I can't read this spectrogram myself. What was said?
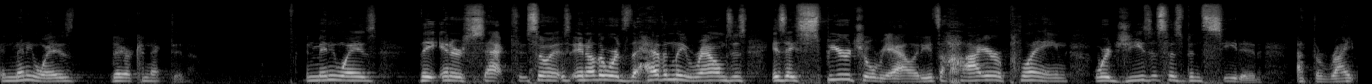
in many ways they are connected. In many ways, they intersect. So, in other words, the heavenly realms is, is a spiritual reality. It's a higher plane where Jesus has been seated at the right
